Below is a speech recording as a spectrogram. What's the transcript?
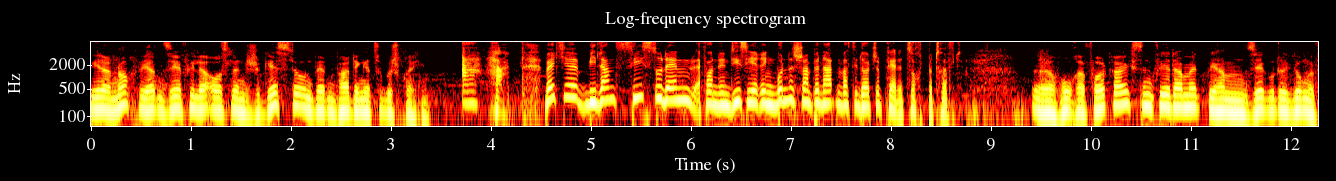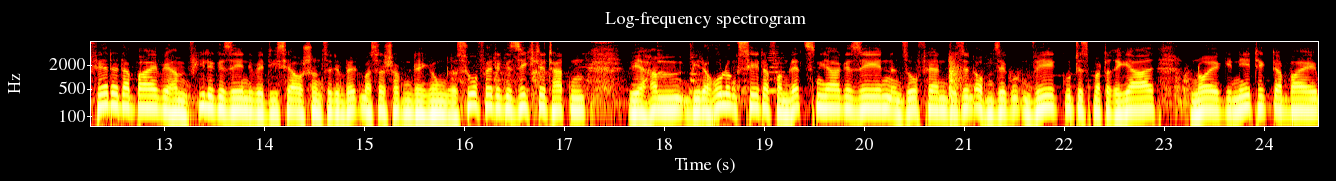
Weder noch. Wir hatten sehr viele ausländische Gäste und wir hatten ein paar Dinge zu besprechen. Aha. Welche Bilanz ziehst du denn von den diesjährigen Bundeschampionaten, was die deutsche Pferdezucht betrifft? Äh, hoch erfolgreich sind wir damit. Wir haben sehr gute junge Pferde dabei. Wir haben viele gesehen, die wir dieses Jahr auch schon zu den Weltmeisterschaften der jungen Dressurpferde gesichtet hatten. Wir haben Wiederholungstäter vom letzten Jahr gesehen. Insofern, wir sind auf einem sehr guten Weg, gutes Material, neue Genetik dabei.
